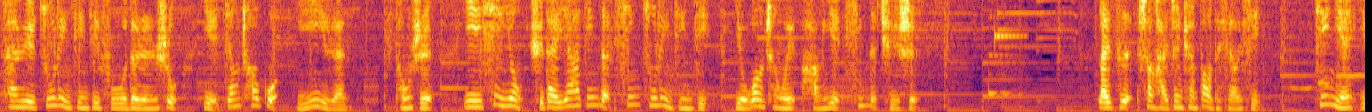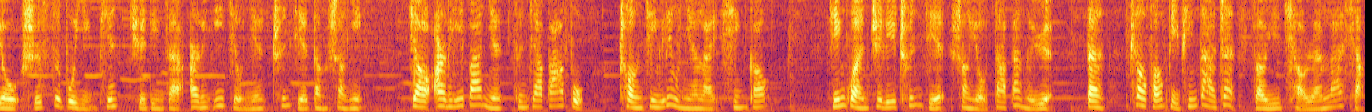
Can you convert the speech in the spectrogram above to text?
参与租赁经济服务的人数也将超过一亿人。同时，以信用取代押金的新租赁经济。有望成为行业新的趋势。来自上海证券报的消息，今年有十四部影片确定在二零一九年春节档上映，较二零一八年增加八部，创近六年来新高。尽管距离春节尚有大半个月，但票房比拼大战早已悄然拉响。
